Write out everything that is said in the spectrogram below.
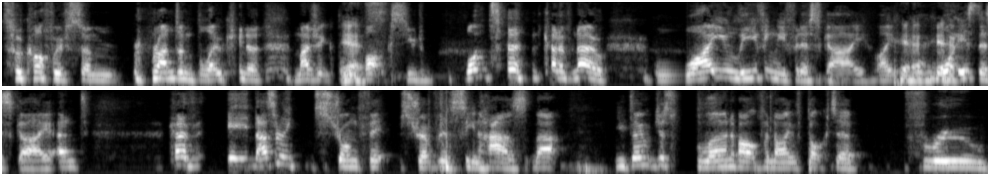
took off with some random bloke in a magic blue Yes. box, you'd want to kind of know why are you leaving me for this guy? Like, Yeah, what yeah. is this guy? And kind of it, that's a really strong fit strength this scene has that you don't just learn about the Ninth Doctor through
